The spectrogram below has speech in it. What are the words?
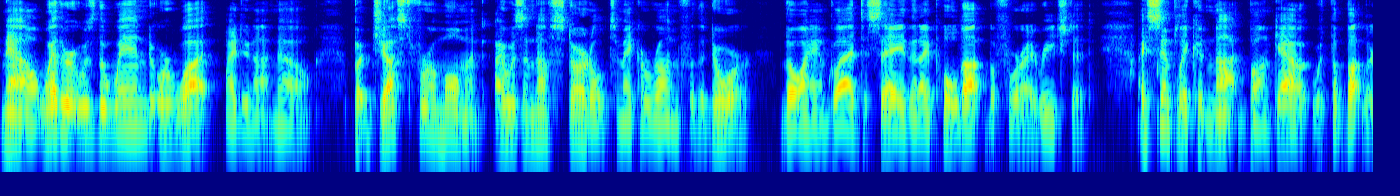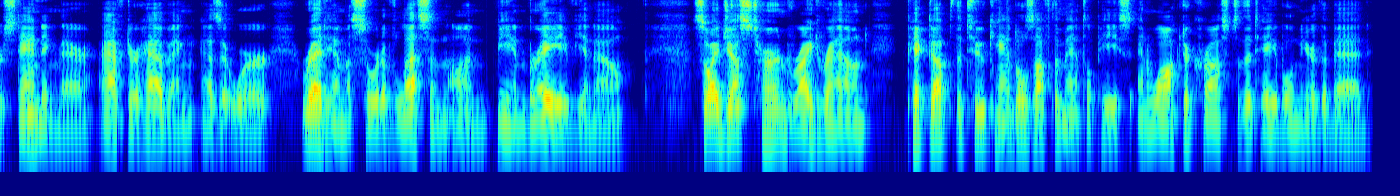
Now, whether it was the wind or what, I do not know, but just for a moment I was enough startled to make a run for the door, though I am glad to say that I pulled up before I reached it. I simply could not bunk out with the butler standing there, after having, as it were, read him a sort of lesson on bein' brave, you know. So I just turned right round, picked up the two candles off the mantelpiece, and walked across to the table near the bed.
